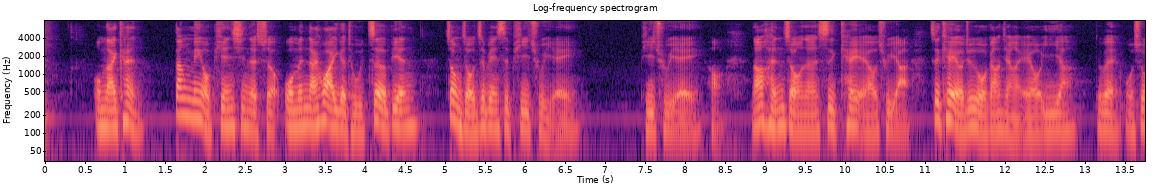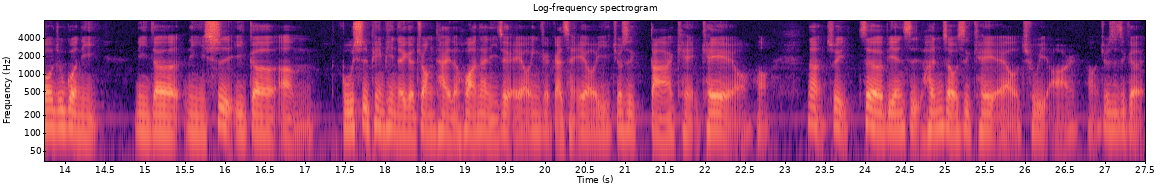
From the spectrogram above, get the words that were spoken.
我们来看当没有偏心的时候，我们来画一个图，这边纵轴这边是 P 除以 A，P 除以 A 好，然后横轴呢是 KL 除以 R，这 KL 就是我刚刚讲的 L 一啊，对不对？我说如果你你的你是一个嗯不是平平的一个状态的话，那你这个 L 应该改成 L 一，就是打 K KL 好。那所以这边是横轴是 K L 除以 R 啊，就是这个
